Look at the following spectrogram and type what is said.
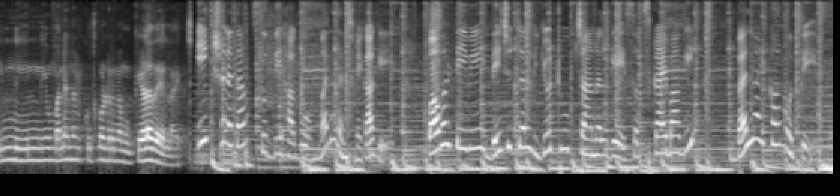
ಇನ್ನು ಇನ್ನು ನೀವು ಮನೆಯಲ್ಲಿ ಕೂತ್ಕೊಂಡ್ರೆ ನಮ್ಗೆ ಕೇಳೋದೇ ಇಲ್ಲ ಈ ಕ್ಷಣದ ಸುದ್ದಿ ಹಾಗೂ ಮನರಂಜನೆಗಾಗಿ ಪವರ್ ಟಿವಿ ಡಿಜಿಟಲ್ ಯೂಟ್ಯೂಬ್ ಚಾನಲ್ಗೆ ಸಬ್ಸ್ಕ್ರೈಬ್ ಆಗಿ बेल आयकॉन होती। है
